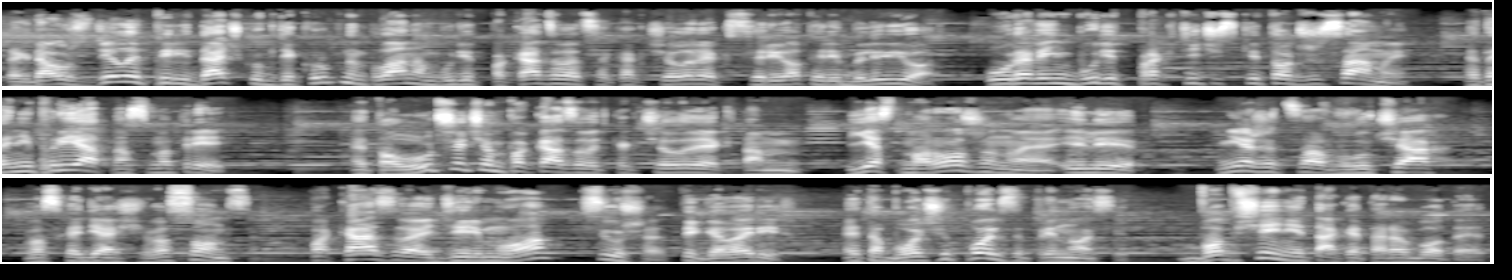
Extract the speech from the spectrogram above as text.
Тогда уж сделай передачку, где крупным планом будет показываться, как человек срет или блюет. Уровень будет практически тот же самый. Это неприятно смотреть. Это лучше, чем показывать, как человек там ест мороженое или нежится в лучах восходящего солнца. Показывая дерьмо, Ксюша, ты говоришь, это больше пользы приносит. Вообще не так это работает.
